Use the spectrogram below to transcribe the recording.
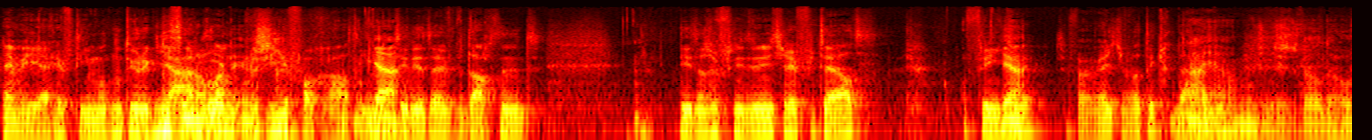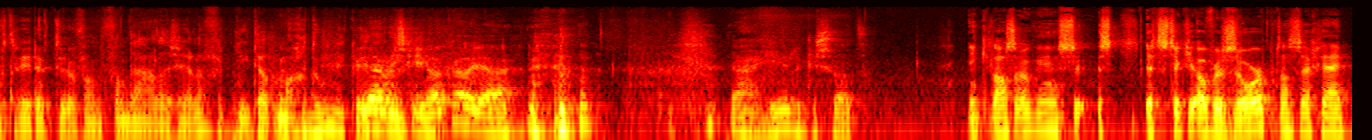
Nee, maar je heeft iemand natuurlijk Die jarenlang in- plezier van gehad. Iemand Ja. die dit heeft bedacht en het, die het aan zijn vriendinnetje heeft verteld. Of vriendje. Ja. Zo van, weet je wat ik gedaan nou heb? ja, misschien is het wel de hoofdredacteur van Van Dalen zelf die dat mag doen. Ik weet Ja, het niet. misschien ook wel, ja. ja, heerlijk is dat. Ik las ook in een het stukje over zorp. Dan zeg jij,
